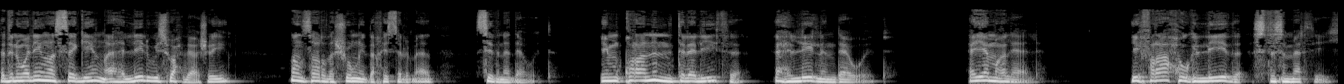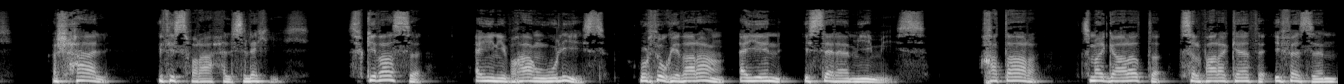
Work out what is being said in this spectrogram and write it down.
هاد نولي غاساكي أهليل ويس واحد وعشرين. أنصار ذا شون إذا خيس الماد سيدنا داود. إم قرآن تلاليث أهليل داود. أيام غلال. يفرح وقليد ستزمرتيك أشحال إثيس فرح لسلاكيك تفكيضاس أين يبغى وليس ورثو كيضارا أين يسترام يميس؟ خطار تمقارط سالبركات إفازن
